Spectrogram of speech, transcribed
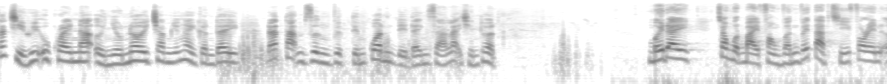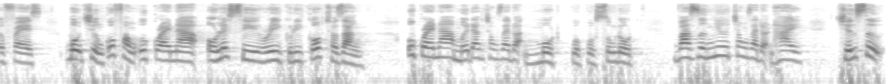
các chỉ huy Ukraine ở nhiều nơi trong những ngày gần đây đã tạm dừng việc tiến quân để đánh giá lại chiến thuật. Mới đây, trong một bài phỏng vấn với tạp chí Foreign Affairs, Bộ trưởng Quốc phòng Ukraine Oleksiy Rygrikov cho rằng Ukraine mới đang trong giai đoạn 1 của cuộc xung đột và dường như trong giai đoạn 2, chiến sự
